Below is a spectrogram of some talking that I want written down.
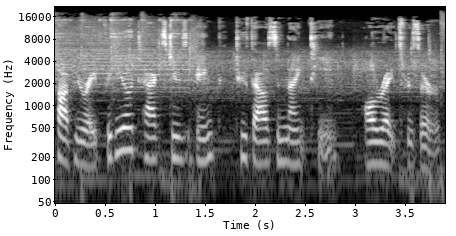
Copyright Video Tax News Inc. 2019. All rights reserved.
